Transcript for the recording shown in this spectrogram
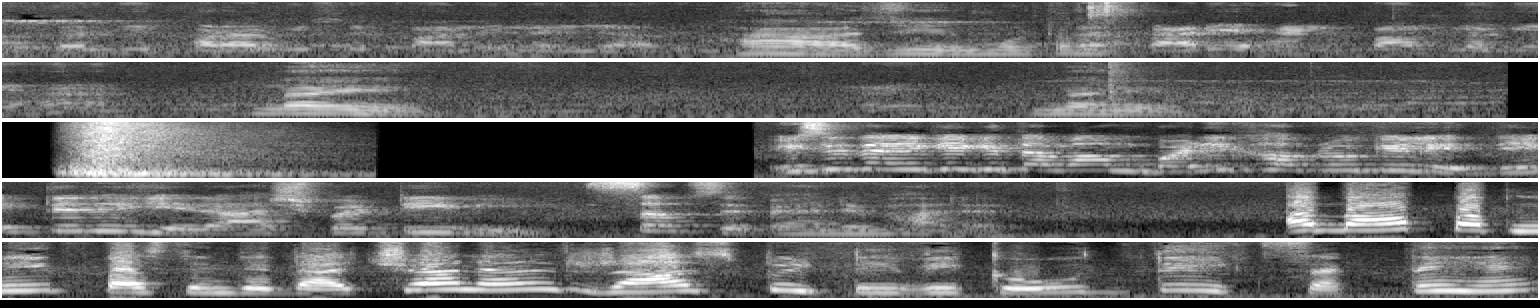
मोटर की खराबी से पानी नहीं आ रही। हाँ जी मोटर सरकारी हैंडपंप लगे हैं। नहीं। नहीं? नहीं। इसी तरीके की तमाम बड़ी खबरों के लिए देखते रहिए राजपट टीवी। सबसे पहले भारत। अब आप अपने पसंदीदा चैनल राजपीट टीवी को देख सकते हैं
